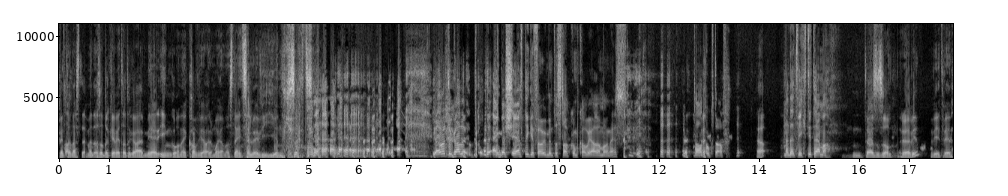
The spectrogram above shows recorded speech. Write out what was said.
kan ta ta. neste. Men altså, dere vet at dere er mer inngående i kaviar og majones enn selve vinen, ikke sant? Ja, vet du hva, det, det engasjerte ikke før vi begynte å snakke om kaviar og majones. Da tok det av. Ja. Men det er et viktig tema. Det er altså sånn rødvin, hvitvin,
